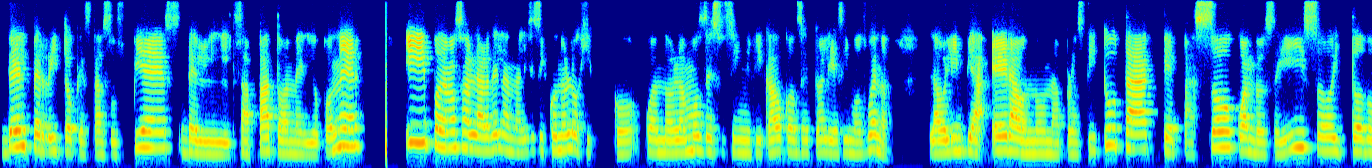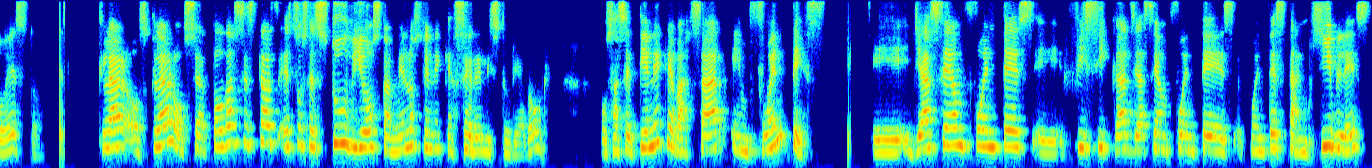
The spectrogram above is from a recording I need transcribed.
del perrito que está a sus pies, del zapato a medio poner, y podemos hablar del análisis iconológico cuando hablamos de su significado conceptual y decimos, bueno, la Olimpia era o no una prostituta, qué pasó, cuándo se hizo y todo esto. Claro, claro, o sea, todos estos estudios también los tiene que hacer el historiador. O sea, se tiene que basar en fuentes, eh, ya sean fuentes eh, físicas, ya sean fuentes, fuentes tangibles,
